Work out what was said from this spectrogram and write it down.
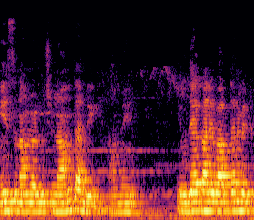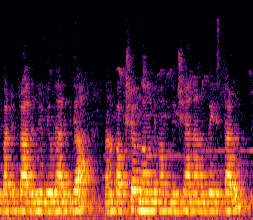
ఏస్తున్నాము అడుగుచున్నాము తండ్రి. ఆమె ఈ ఉదయకాల వాగ్దానం ఎట్టి పట్టి ప్రాధాన్యం దేవుడారిగా మన పక్షంగా ఉండి మాకు విషయాన్ని అనుగ్రహిస్తాడు.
